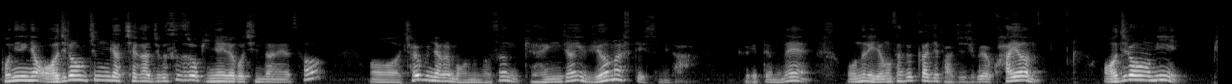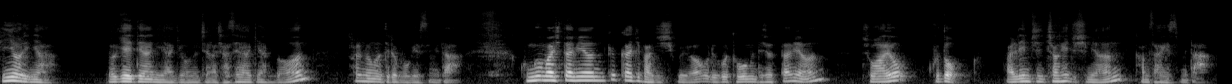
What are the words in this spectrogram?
본인이 그냥 어지러움증 자체 가지고 스스로 빈혈이라고 진단해서 어, 철분약을 먹는 것은 굉장히 위험할 수도 있습니다. 그렇기 때문에 오늘 이 영상 끝까지 봐주시고요. 과연 어지러움이 빈혈이냐 여기에 대한 이야기 오늘 제가 자세하게 한번 설명을 드려보겠습니다. 궁금하시다면 끝까지 봐주시고요. 그리고 도움이 되셨다면 좋아요, 구독, 알림 신청해 주시면 감사하겠습니다.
